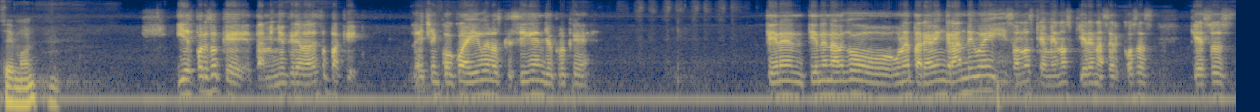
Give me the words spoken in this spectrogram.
Simón. Y es por eso que también yo quería hablar de esto, para que le echen coco ahí, güey, los que siguen. Yo creo que tienen, tienen algo, una tarea bien grande, güey, y son los que menos quieren hacer cosas. Que eso es,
